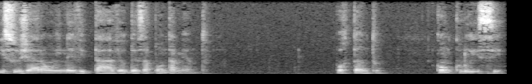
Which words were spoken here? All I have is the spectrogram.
isso gera um inevitável desapontamento. Portanto, conclui-se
